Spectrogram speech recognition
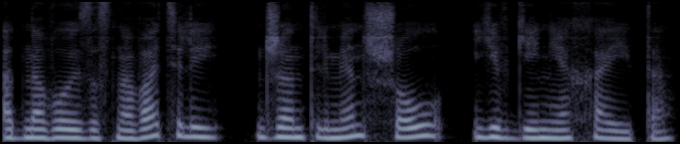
одного из основателей джентльмен-шоу Евгения Хаита.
